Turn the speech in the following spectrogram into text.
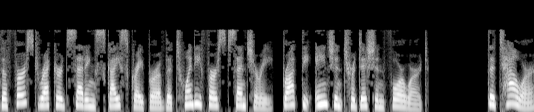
the first record-setting skyscraper of the 21st century, brought the ancient tradition forward. The tower,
